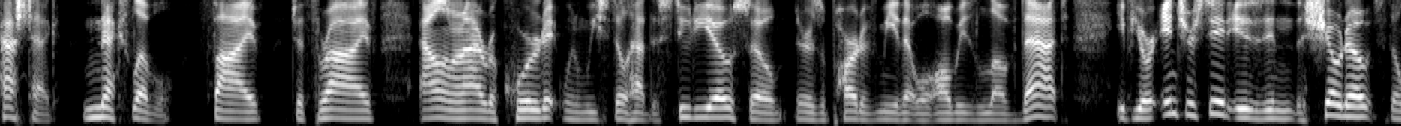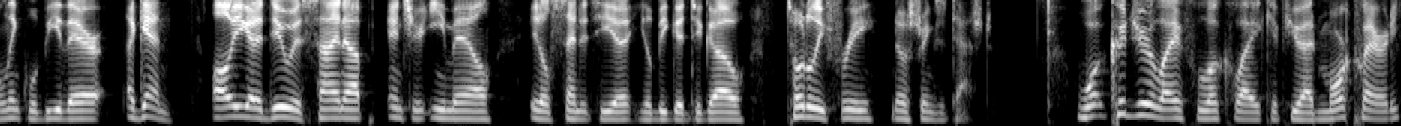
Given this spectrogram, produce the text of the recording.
Hashtag next level. Five to thrive. Alan and I recorded it when we still had the studio, so there's a part of me that will always love that. If you're interested, is in the show notes. The link will be there. Again, all you got to do is sign up, enter your email, it'll send it to you. You'll be good to go. Totally free, no strings attached. What could your life look like if you had more clarity,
